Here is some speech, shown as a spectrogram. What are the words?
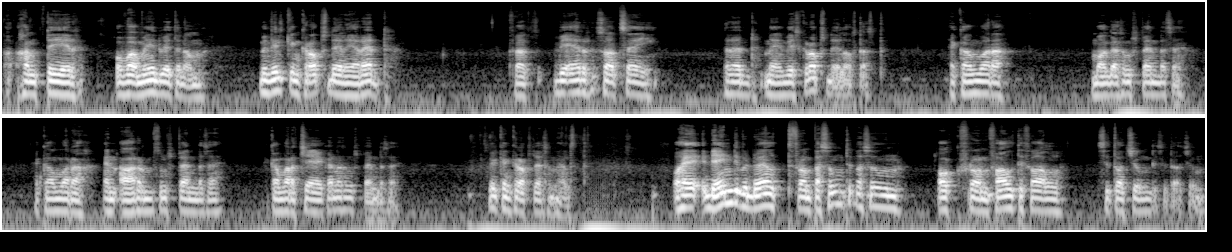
hantera och vara medveten om med vilken kroppsdel är jag rädd. För att vi är så att säga rädd med en viss kroppsdel oftast. Det kan vara magen som spänner sig. Det kan vara en arm som spänner sig. Det kan vara käkarna som spänner sig. Vilken kroppsdel som helst. Och det är individuellt från person till person och från fall till fall, situation till situation.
